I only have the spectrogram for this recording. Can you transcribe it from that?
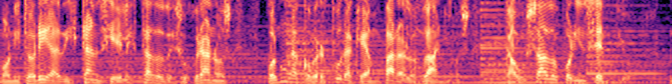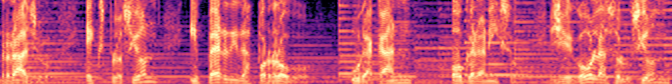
Monitorea a distancia el estado de sus granos con una cobertura que ampara los daños causados por incendio, rayo, explosión y pérdidas por robo, huracán o granizo. Llegó la solución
